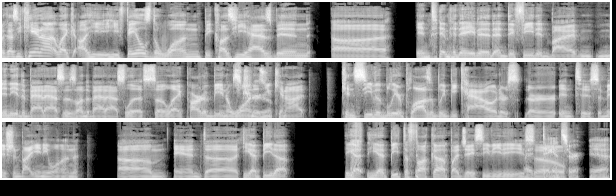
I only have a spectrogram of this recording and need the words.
because he cannot like uh, he he fails the one because he has been uh intimidated and defeated by many of the badasses on the badass list. So like part of being a It's one is you cannot conceivably or plausibly be cowed or or into submission by anyone. Um and uh he got beat up. He got he got beat the fuck up by JCVD. A so dancer. Yeah.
